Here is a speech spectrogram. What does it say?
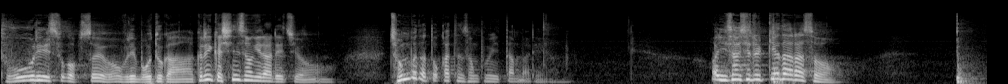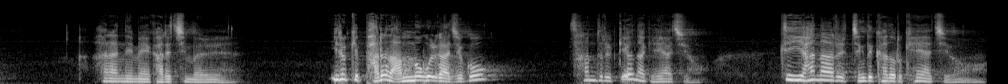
둘일 수가 없어요. 우리 모두가. 그러니까 신성이라 그러죠. 전부 다 똑같은 성품이 있단 말이에요. 아, 이 사실을 깨달아서 하나님의 가르침을 이렇게 바른 안목을 가지고 사람들을 깨어나게 해야죠. 그이 하나를 증득하도록 해야죠.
